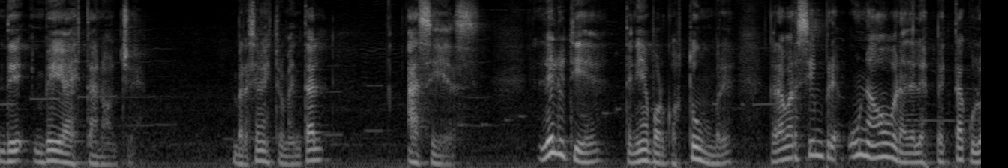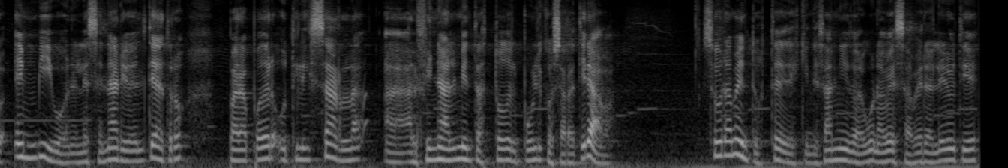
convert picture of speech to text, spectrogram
de Vea esta noche. Versión instrumental, así es. Lelutier tenía por costumbre grabar siempre una obra del espectáculo en vivo en el escenario del teatro para poder utilizarla al final mientras todo el público se retiraba. Seguramente ustedes, quienes han ido alguna vez a ver a Lelutier,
